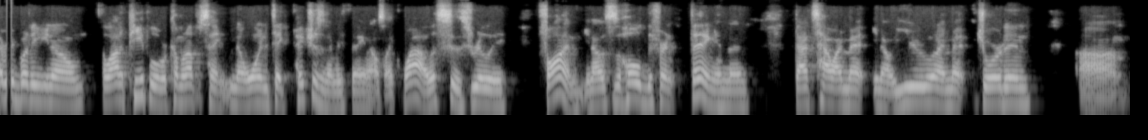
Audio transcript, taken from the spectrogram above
everybody, you know, a lot of people were coming up saying, you know, wanting to take pictures and everything. And I was like, wow, this is really fun. You know, this is a whole different thing. And then that's how I met, you know, you and I met Jordan. Um,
